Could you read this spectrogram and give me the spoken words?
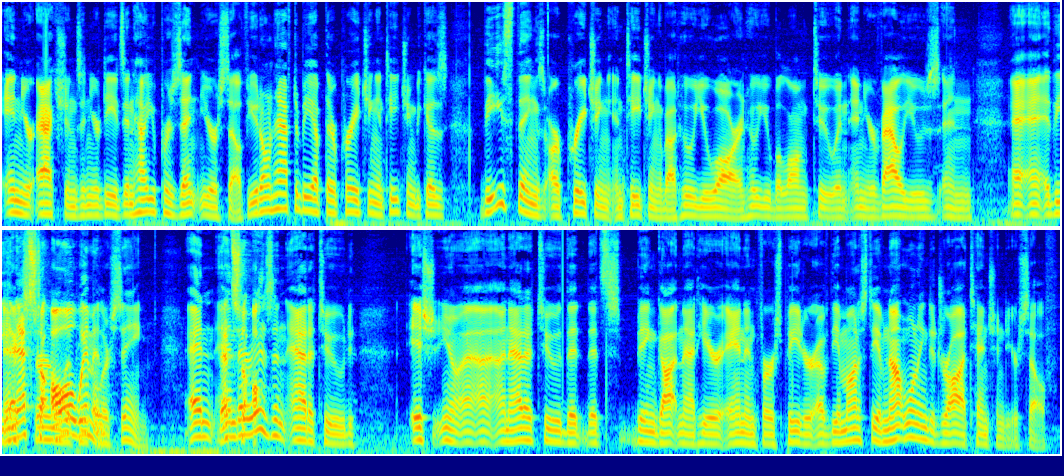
in your actions and your deeds in how you present yourself. You don't have to be up there preaching and teaching because these things are preaching and teaching about who you are and who you belong to and, and your values and, and the And that's to all that people women. are seeing. And and That's to there all- is an attitude issue you know an attitude that that's being gotten at here and in first peter of the modesty of not wanting to draw attention to yourself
